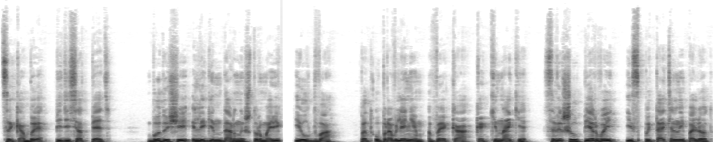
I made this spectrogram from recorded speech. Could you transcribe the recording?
ЦКБ-55. Будущий легендарный штурмовик Ил-2 под управлением ВК Коккинаки совершил первый испытательный полет.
